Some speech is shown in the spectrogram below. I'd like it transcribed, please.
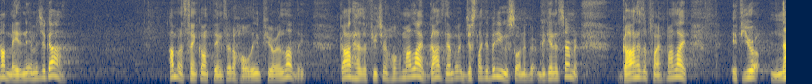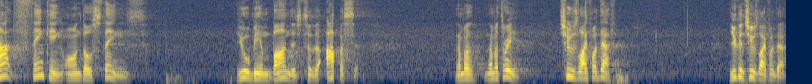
I'm made in the image of God. I'm going to think on things that are holy and pure and lovely. God has a future and hope for my life. God's never, just like the video you saw in the beginning of the sermon, God has a plan for my life. If you're not thinking on those things, you will be in bondage to the opposite. Number, number three, choose life or death. You can choose life or death.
